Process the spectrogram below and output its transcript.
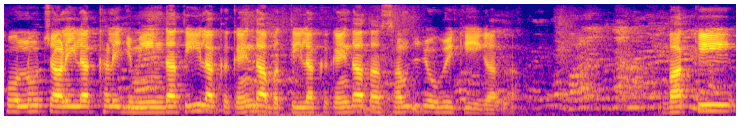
ਤੁਹਾਨੂੰ 40 ਲੱਖ ਵਾਲੀ ਜ਼ਮੀਨ ਦਾ 30 ਲੱਖ ਕਹਿੰਦਾ 32 ਲੱਖ ਕਹਿੰਦਾ, ਤਾਂ ਸਮਝ ਜੋ ਵੀ ਕੀ ਗੱਲ ਆ। ਬਾਕੀ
